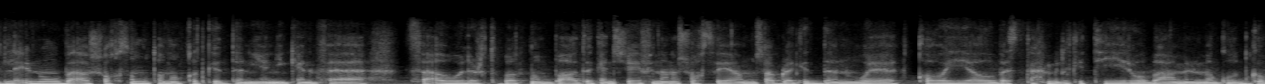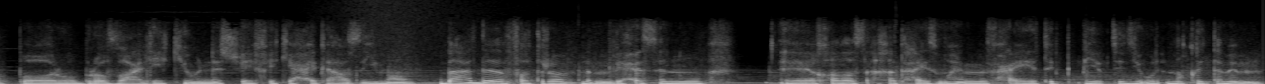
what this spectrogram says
لأنه بقى شخص متناقض جدا يعني كان في في أول ارتباطنا ببعض كان شايف إن أنا شخصية مثابرة جدا وقوية وبستحمل كتير وبعمل مجهود جبار وبرافو عليكي والناس شايفاكي حاجة عظيمة. بعد فترة لما بيحس إنه آه خلاص اخد حيز مهم في حياتك بيبتدي يقول نقيض تماما.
